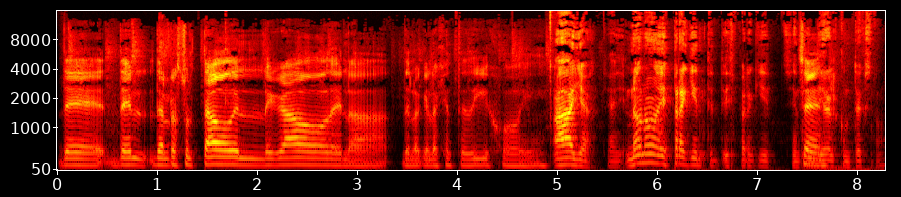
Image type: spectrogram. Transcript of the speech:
De, del, del resultado del legado de, la, de lo que la gente dijo y Ah, ya, ya, ya. No, no, es para que, es para que se entendiera el contexto.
